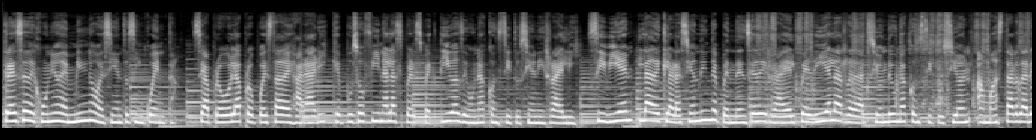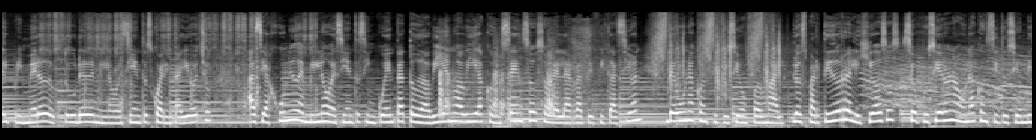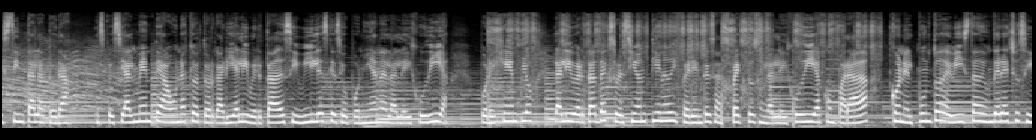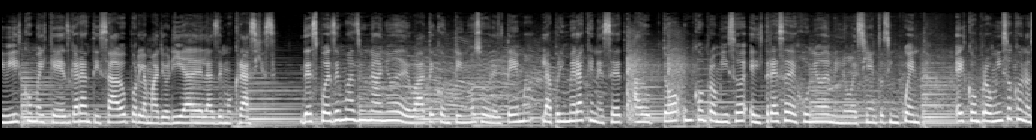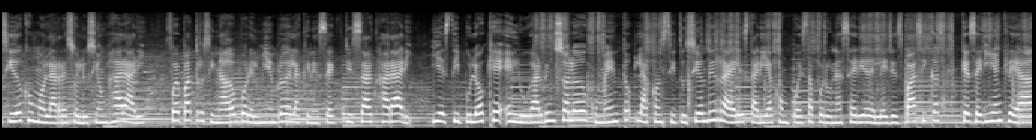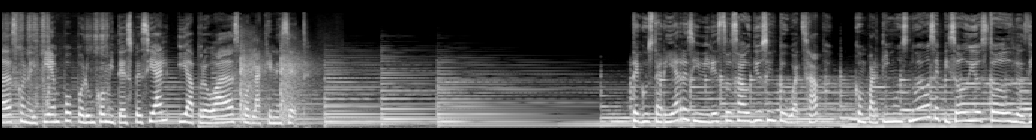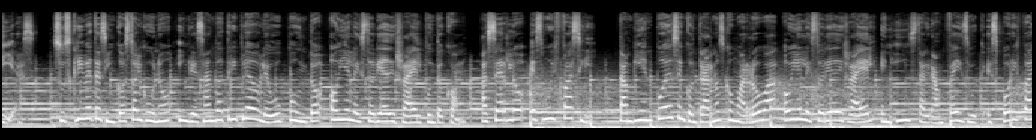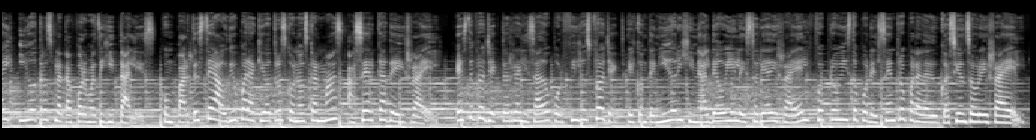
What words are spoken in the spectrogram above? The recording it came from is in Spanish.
13 de junio de 1950, se aprobó la propuesta de Harari que puso fin a las perspectivas de una constitución israelí. Si bien la Declaración de Independencia de Israel pedía la redacción de una constitución a más tardar el 1 de octubre de 1948, hacia junio de 1950 todavía no había consenso sobre la ratificación de una constitución formal. Los partidos religiosos se opusieron a una constitución distinta a la Torá, especialmente a una que otorgaría libertades civiles que se oponían a la ley judía. Por ejemplo, la libertad de expresión tiene diferentes aspectos en la ley judía comparada con el punto de vista de un derecho civil como el que es garantizado por la mayoría de las democracias. Después de más de un año de debate continuo sobre el tema, la primera Knesset adoptó un compromiso el 13 de junio de 1950. El compromiso conocido como la Resolución Harari fue patrocinado por el miembro de la Knesset Yitzhak Harari y estipuló que en lugar de un solo documento, la Constitución de Israel estaría compuesta por una serie de leyes básicas que serían creadas con el tiempo por un comité especial y aprobadas por la Knesset. ¿Te gustaría recibir estos audios en tu WhatsApp? Compartimos nuevos episodios todos los días. Suscríbete sin costo alguno ingresando a www.hoyenlahistoriadeisrael.com. Hacerlo es muy fácil. También puedes encontrarnos como arroba hoy en la historia de Israel en Instagram, Facebook, Spotify y otras plataformas digitales. Comparte este audio para que otros conozcan más acerca de Israel. Este proyecto es realizado por Philos Project. El contenido original de hoy en la historia de Israel fue provisto por el Centro para la Educación sobre Israel.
